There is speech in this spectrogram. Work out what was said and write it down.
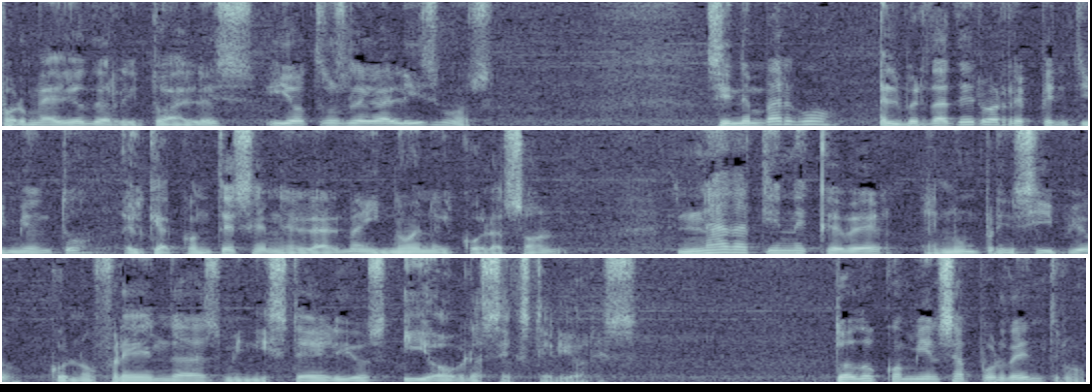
por medio de rituales y otros legalismos. Sin embargo, el verdadero arrepentimiento, el que acontece en el alma y no en el corazón, nada tiene que ver, en un principio, con ofrendas, ministerios y obras exteriores. Todo comienza por dentro.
